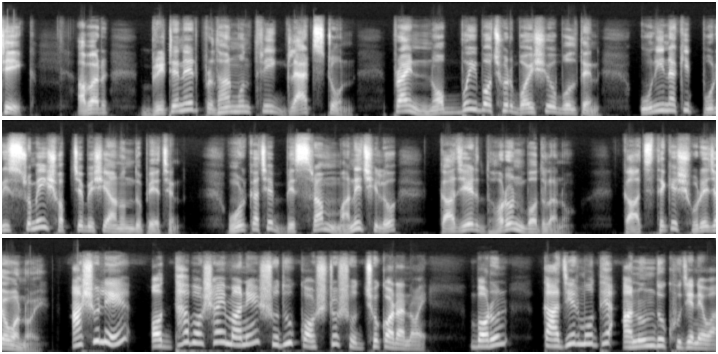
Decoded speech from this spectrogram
ঠিক। আবার ব্রিটেনের প্রধানমন্ত্রী গ্ল্যাডস্টোন প্রায় নব্বই বছর বয়সেও বলতেন উনি নাকি পরিশ্রমেই সবচেয়ে বেশি আনন্দ পেয়েছেন। ওর কাছে বিশ্রাম মানে ছিল কাজের ধরন বদলানো কাজ থেকে সরে যাওয়া নয়। আসলে অধ্যাবসায় মানে শুধু কষ্ট সহ্য করা নয় বরং কাজের মধ্যে আনন্দ খুঁজে নেওয়া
